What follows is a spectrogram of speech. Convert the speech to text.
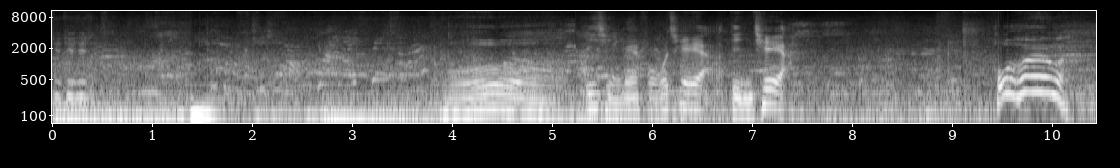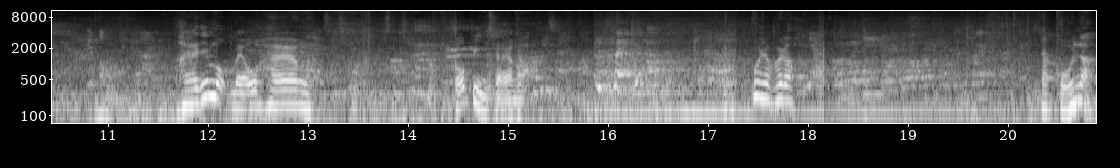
跟住入哦，以前嘅火車啊，電車啊，好香啊！係啊，啲木味好香啊！嗰邊上啊，搬入去咯。日本啊！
